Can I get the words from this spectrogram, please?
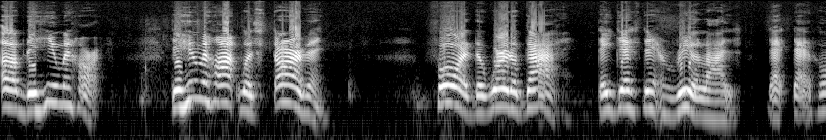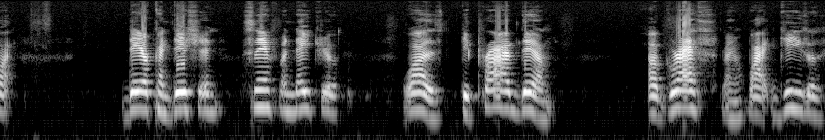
of the human heart. The human heart was starving for the Word of God. They just didn't realize that that heart, their condition, sinful nature, was deprived them of grasping what Jesus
